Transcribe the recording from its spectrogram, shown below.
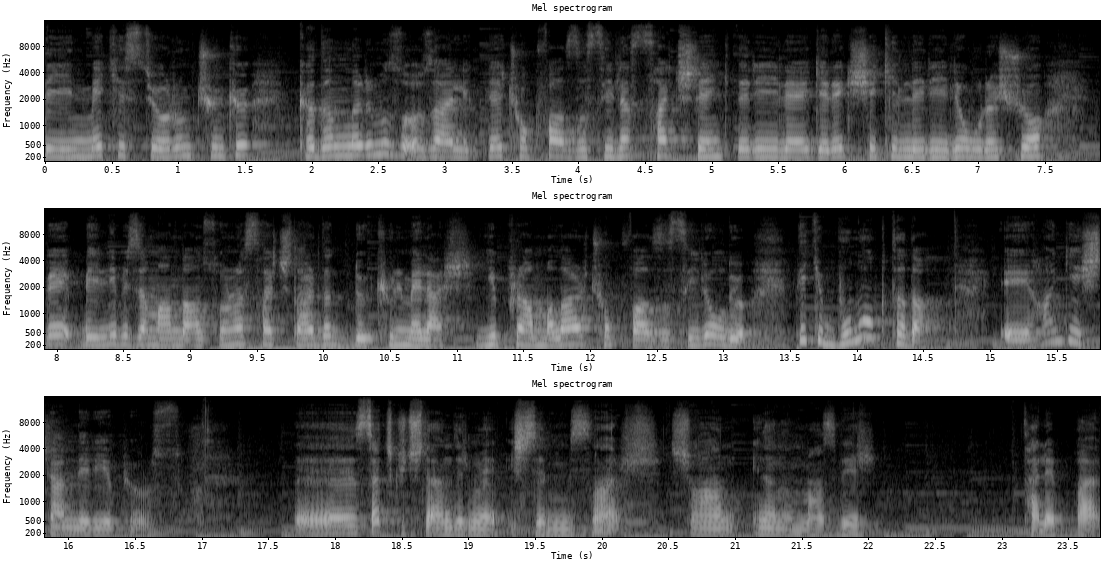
değinmek istiyorum. Çünkü kadınlarımız özellikle çok fazlasıyla saç renkleriyle, gerek şekilleriyle uğraşıyor ve belli bir zamandan sonra saçlarda dökülmeler, yıpranmalar çok fazlasıyla oluyor. Peki bu noktada e, hangi işlemleri yapıyoruz? Ee, saç güçlendirme işlemimiz var. Şu an inanılmaz bir talep var.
